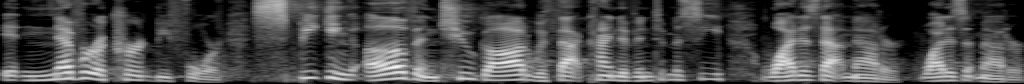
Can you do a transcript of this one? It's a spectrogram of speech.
It never occurred before. Speaking of and to God with that kind of intimacy, why does that matter? Why does it matter?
